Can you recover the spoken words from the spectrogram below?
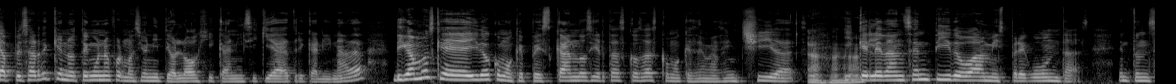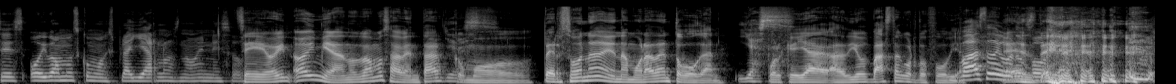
a pesar de que no tengo una formación ni teológica, ni psiquiátrica, ni nada, digamos que he ido como que pescando ciertas cosas como que se me hacen chidas Ajá. y que le dan sentido a mis preguntas. Entonces hoy vamos como a explayarnos, ¿no? En eso. Sí, hoy, hoy mira, nos vamos a aventar Yes. como persona enamorada en tobogán. Yes. Porque ya, adiós, basta gordofobia. Basta de gordofobia. Este-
